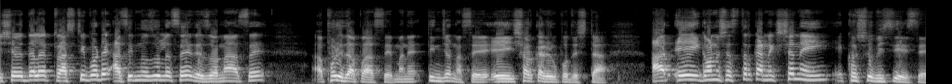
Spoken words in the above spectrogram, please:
বিশ্ববিদ্যালয়ের ট্রাস্টি বোর্ডে আসিফ নজরুল আছে রেজনা আছে ফরিদাপা আছে মানে তিনজন আছে এই সরকারের উপদেষ্টা। আর এই গণস্বাস্থ্যের কানেকশনেই খসু ভিসি হয়েছে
